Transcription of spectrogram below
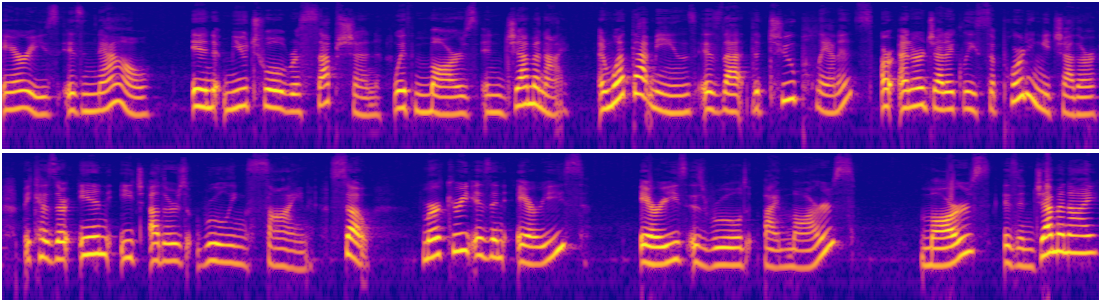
Aries is now in mutual reception with Mars in Gemini. And what that means is that the two planets are energetically supporting each other because they're in each other's ruling sign. So, Mercury is in Aries. Aries is ruled by Mars. Mars is in Gemini.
